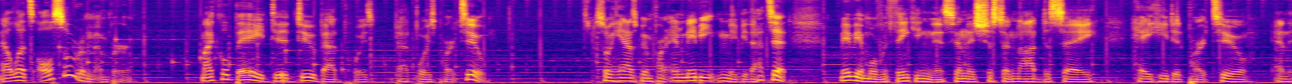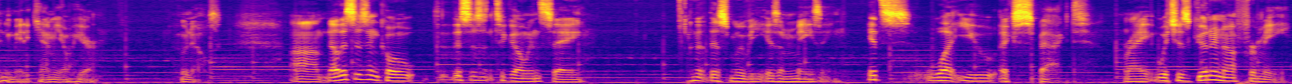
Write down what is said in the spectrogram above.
Now, let's also remember Michael Bay did do Bad Boys, Bad Boys Part 2. So he has been part, and maybe maybe that's it. Maybe I'm overthinking this, and it's just a nod to say, "Hey, he did part two, and then he made a cameo here." Who knows? Um, now this isn't go. This isn't to go and say that this movie is amazing it's what you expect, right? Which is good enough for me.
